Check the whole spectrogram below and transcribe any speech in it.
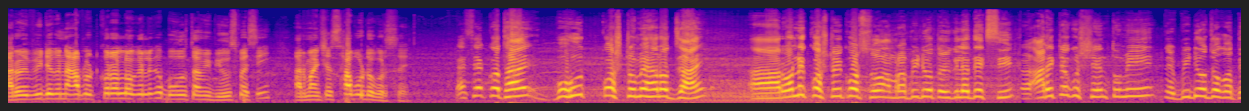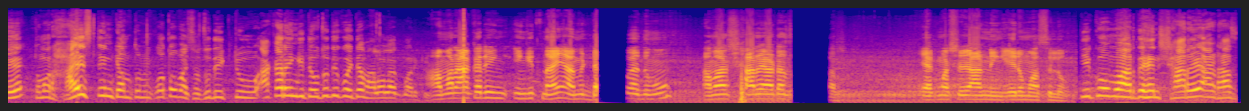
আর ওই ভিডিও কিনে আপলোড করার লগে লগে বহুত আমি ভিউজ পাইছি, আর মানুষের সাপোর্টও করছে। এক কথায়? বহুত কষ্ট মেহনত যায় আর অনেক কষ্টই করছ আমরা ভিডিওতে ওইগুলো দেখছি। আরেকটা কোশ্চেন তুমি ভিডিও জগতে তোমার হাইস্ট ইনকাম তুমি কত পাইছো? যদি একটু আকার ইঙ্গিতেও যদি কইতে ভালো লাগবে আর কি আমার আকার ইঙ্গিত নাই আমি ডাক দেবো। আমার সাড়ে আট হাজার এক মাসের আর্নিং এরম আসছিল কি কম আর দেখেন সাড়ে আট হাজার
